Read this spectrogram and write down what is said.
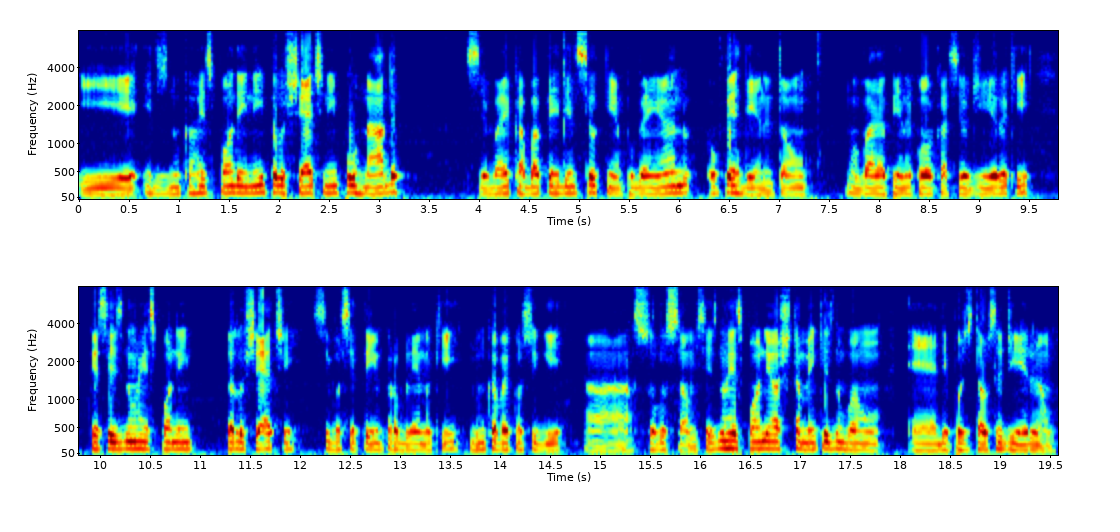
e eles nunca respondem nem pelo chat, nem por nada. Você vai acabar perdendo seu tempo, ganhando ou perdendo. Então, não vale a pena colocar seu dinheiro aqui, porque se eles não respondem pelo chat se você tem um problema que nunca vai conseguir a solução. E se eles não respondem, eu acho também que eles não vão é, depositar o seu dinheiro não.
